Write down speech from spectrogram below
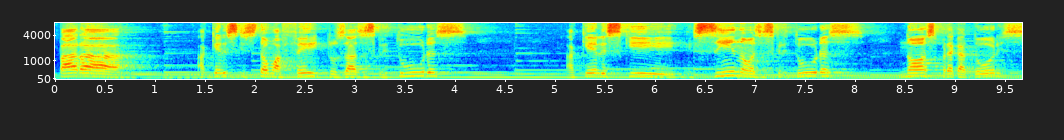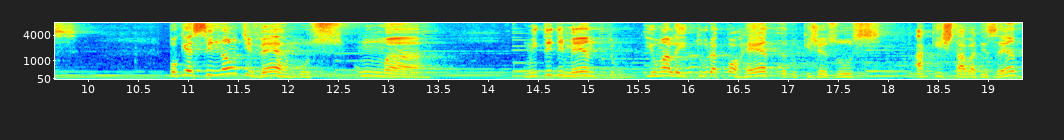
para aqueles que estão afeitos às Escrituras, aqueles que ensinam as Escrituras, nós pregadores, porque se não tivermos uma, um entendimento e uma leitura correta do que Jesus aqui estava dizendo,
